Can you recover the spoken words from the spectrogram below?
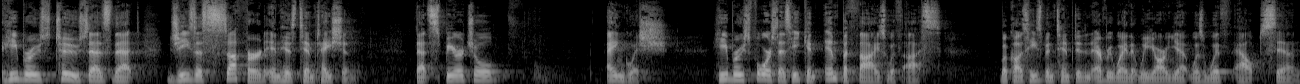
Hebrews 2 says that Jesus suffered in his temptation, that spiritual anguish. Hebrews 4 says he can empathize with us because he's been tempted in every way that we are, yet was without sin.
